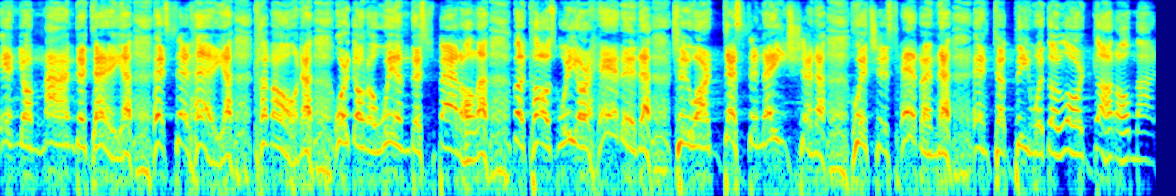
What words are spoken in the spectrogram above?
in your mind today uh, that said, hey, uh, come on, we're going to win this battle because we are headed to our destination, which is heaven, and to be with the Lord God Almighty?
